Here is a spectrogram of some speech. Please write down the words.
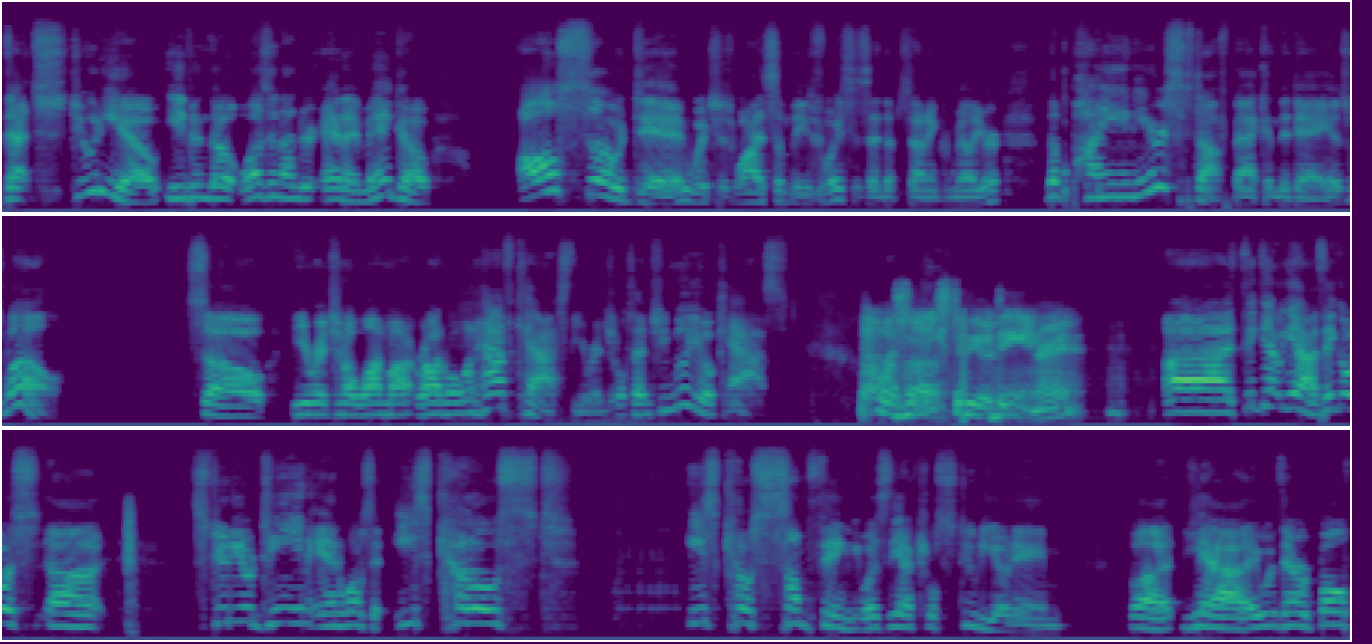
that studio, even though it wasn't under AnimEigo, also did, which is why some of these voices end up sounding familiar, the Pioneer stuff back in the day as well. So the original Ron Ranma One Half cast, the original Tenchi Muyo cast. That was uh, Studio Dean, right? Uh, I think that, yeah, I think it was uh, Studio Dean and what was it? East Coast, East Coast something was the actual studio name. But yeah, it, they were both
